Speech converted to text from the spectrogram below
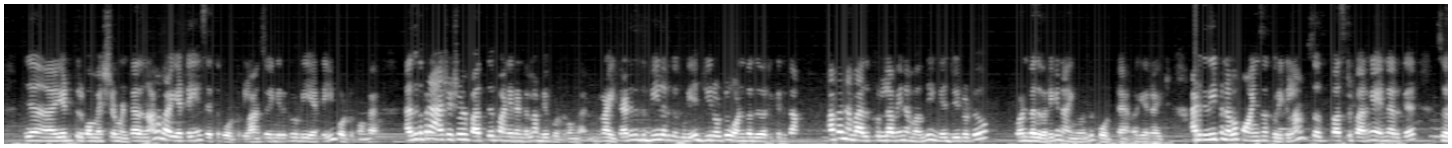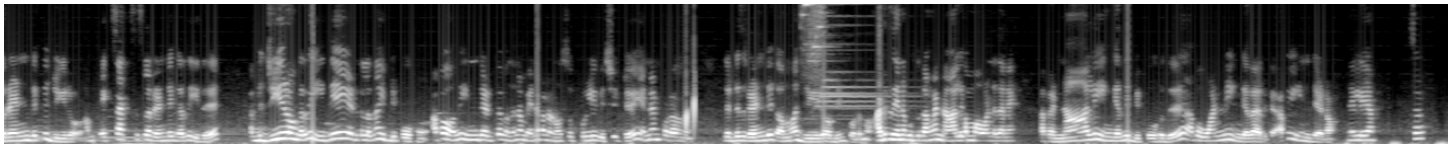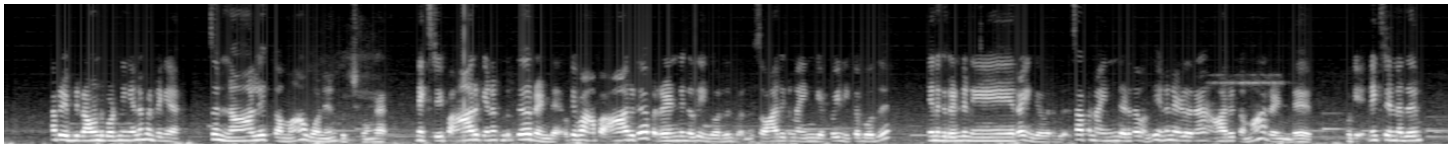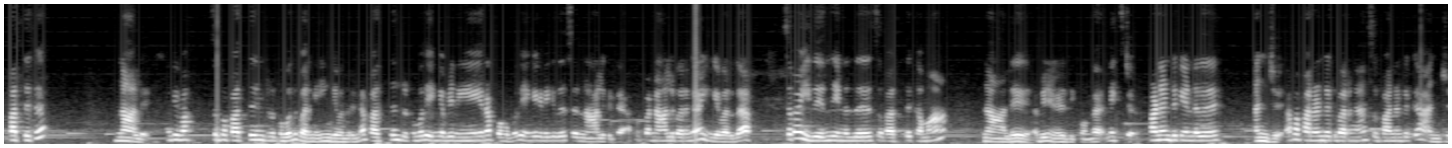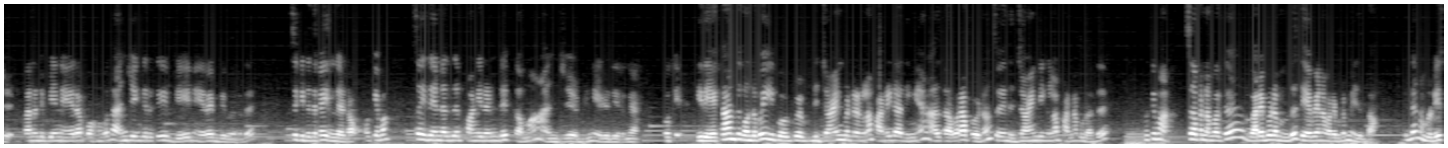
எடுத்துருக்கோம் மெஷர்மெண்ட் அதனால நம்ம எட்டையும் சேர்த்து போட்டுக்கலாம். ஸோ இங்கே இருக்கக்கூடிய எட்டையும் போட்டுக்கோங்க. அதுக்கப்புறம் ஆஸ் யூஷுவல் பத்து பன்னிரெண்டுலாம் அப்படியே போட்டுருங்க. ரைட் அடுத்தது பில இருக்கக்கூடிய ஜீரோ டு ஒன்பது வரைக்கும் இருக்கா அப்ப நம்ம அது ஃபுல்லாவே நம்ம வந்து இங்கே ஜீரோ டு ஒன்பது வரைக்கும் நான் இங்கே வந்து போட்டேன். ஓகே ரைட் அடுத்தது இப்போ நம்ம பாயிண்ட்ஸாக குறிக்கலாம். ஸோ ஃபர்ஸ்ட் பாருங்க என்ன இருக்கு? ஸோ ரெண்டுக்கு ஜீரோ எக்ஸ் ஆக்சஸ்ல ரெண்டுங்கிறது இது. அப்படி ஜீரோங்கிறது இதே இடத்துல தான் இப்படி போகும். அப்போ வந்து இந்த இடத்த வந்து நம்ம என்ன பண்ணணும்? ஸோ புள்ளி வச்சுட்டு என்ன போடணும். தட் இஸ் ரெண்டு கம்மா ஜீரோ அப்படின்னு போடணும். அடுத்து என்ன கொடுத்துருக்காங்க? நாலு கம்மா ஒன்று தானே. அப்ப நாலு இங்க இருந்து இப்படி போகுது. அப்போ ஒன்னு இங்கே தான் இருக்கு. அப்போ இந்த இடம். இல்லையா? ஸோ அப்புறம் இப்படி ரவுண்ட் போட்டு நீங்க என்ன பண்றீங்க? ஸோ நாலு கம்மா ஒன்றுன்னு குறிச்சிக்கோங்க. நெக்ஸ்ட் இப்போ ஆறுக்கு என்ன கொடுத்து? ரெண்டு. ஓகேவா அப்போ ஆறுக்கு அப்போ ரெண்டுங்கிறது இங்கே வருதுன்னு பாருங்க. ஸோ ஆறுக்கு நான் இங்கே போய் நிற்கும் போது எனக்கு ரெண்டு நேராக இங்கே வருது. ஸோ அப்போ நான் இந்த இடத்த வந்து என்ன எழுதுறேன்? ஆறு ரெண்டு. ஓகே நெக்ஸ்ட் என்னது? பத்துக்கு நாலு. ஓகேவா ஸோ இப்போ பத்துன்னு இருக்கும்போது பாருங்க இங்கே வந்துருங்க. பத்துன்னு இருக்கும்போது எங்கே போய் நேராக போகும்போது எங்கே கிடைக்குது? சார் நாலு கிட்ட அப்போ நாலு பாருங்க இங்கே வருதா? ஸோ இது வந்து என்னது? ஸோ பத்து கமா நாலு அப்படின்னு எழுதிக்கோங்க. நெக்ஸ்ட் பன்னெண்டுக்கு என்னது? அஞ்சு. அப்ப பன்னெண்டுக்கு பாருங்க. ஸோ பன்னெண்டுக்கு அஞ்சு. பன்னெண்டு இப்படியே நேராக போகும்போது அஞ்சு இங்கே இருக்கு இப்படியே நேராக இப்படி வருது. ஸோ கிட்டத்தட்ட இந்த இடம். ஓகேவா ஸோ இது என்னது? பன்னிரெண்டு கமா அஞ்சு அப்படின்னு எழுதிருங்க. ஓகே இது எக்காந்து கொண்டு போய் இப்போ இப்போ இப்படி ஜாயின் பண்றதுலாம் பண்ணிடாதீங்க. அது தவறா போயிடும். ஸோ இந்த ஜாயிண்டிங்லாம் பண்ணக்கூடாது. ஓகேவா ஸோ அப்போ நமக்கு வரைபடம் வந்து தேவையான வரைபடம் இதுதான். இதான் நம்மளுடைய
